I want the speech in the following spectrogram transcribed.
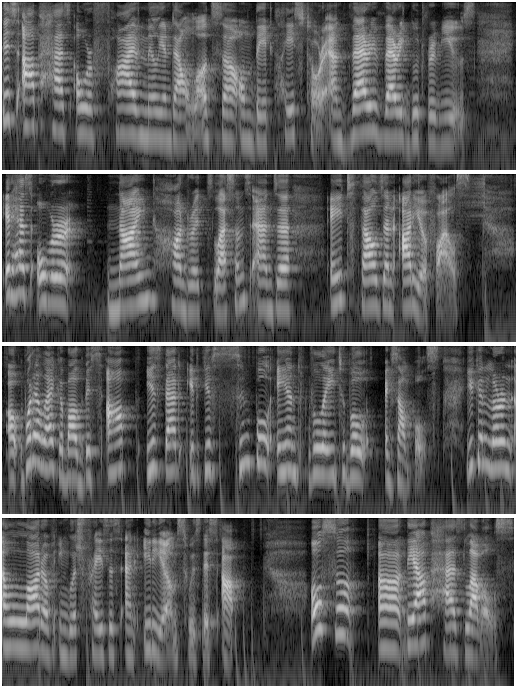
This app has over 5 million downloads uh, on the Play Store and very, very good reviews. It has over 900 lessons and uh, 8,000 audio files. Uh, what I like about this app is that it gives simple and relatable examples. You can learn a lot of English phrases and idioms with this app. Also, uh, the app has levels,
